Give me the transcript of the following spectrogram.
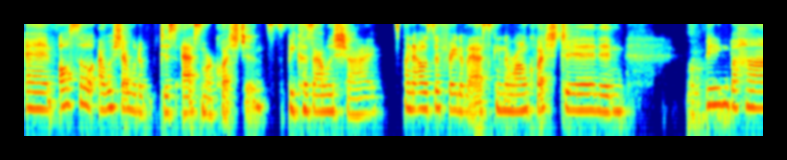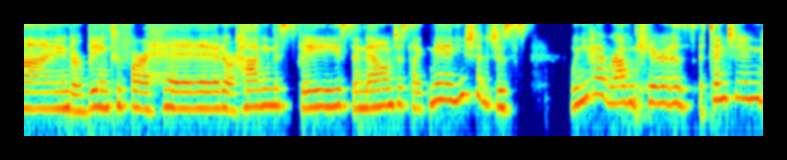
And also i wish i would have just asked more questions because i was shy and i was afraid of asking the wrong question and being behind or being too far ahead or hogging the space. And now I'm just like, man, you should have just, when you have Rob and Kira's attention,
